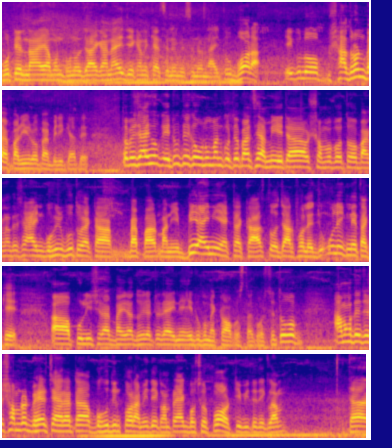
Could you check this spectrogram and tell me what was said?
হোটেল নাই, এমন কোনো জায়গা নাই যেখানে ক্যাসিনো মেসিনো নাই। তো ভরা এগুলো সাধারণ ব্যাপার ইউরোপ, আমেরিকাতে। তবে যাই হোক, এটুকু দেখে অনুমান করতে পারছি আমি, এটা সম্ভবত বাংলাদেশের আইন বহির্ভূত একটা ব্যাপার মানে বেআইনি একটা কাজ, তো যার ফলে যুবলীগ নেতাকে পুলিশরা ভাইরা ধৈর্য টুরে আইনে এরকম একটা অবস্থা করছে। তো আমাদের যে সম্রাট ভাইয়ের চেহারাটা বহুদিন পর আমি দেখলাম, প্রায় এক বছর পর টিভিতে দেখলাম, তার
